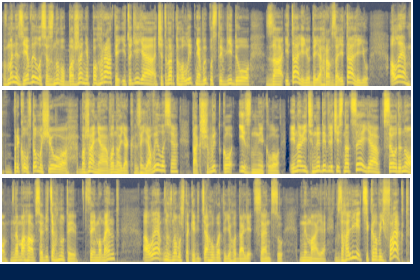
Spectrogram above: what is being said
в мене з'явилося знову бажання пограти, і тоді я 4 липня випустив відео за Італію, де я грав за Італію. Але прикол в тому, що бажання воно як з'явилося, так швидко і зникло. І навіть не дивлячись на це, я все одно намагався відтягнути цей момент. Але ну знову ж таки відтягувати його далі сенсу немає. Взагалі цікавий факт.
